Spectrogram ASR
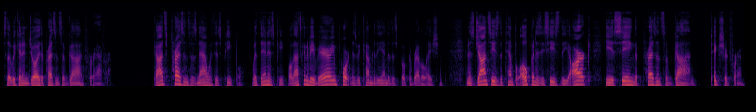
so that we can enjoy the presence of God forever. God's presence is now with his people, within his people. That's going to be very important as we come to the end of this book of Revelation. And as John sees the temple open, as he sees the ark, he is seeing the presence of God pictured for him.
